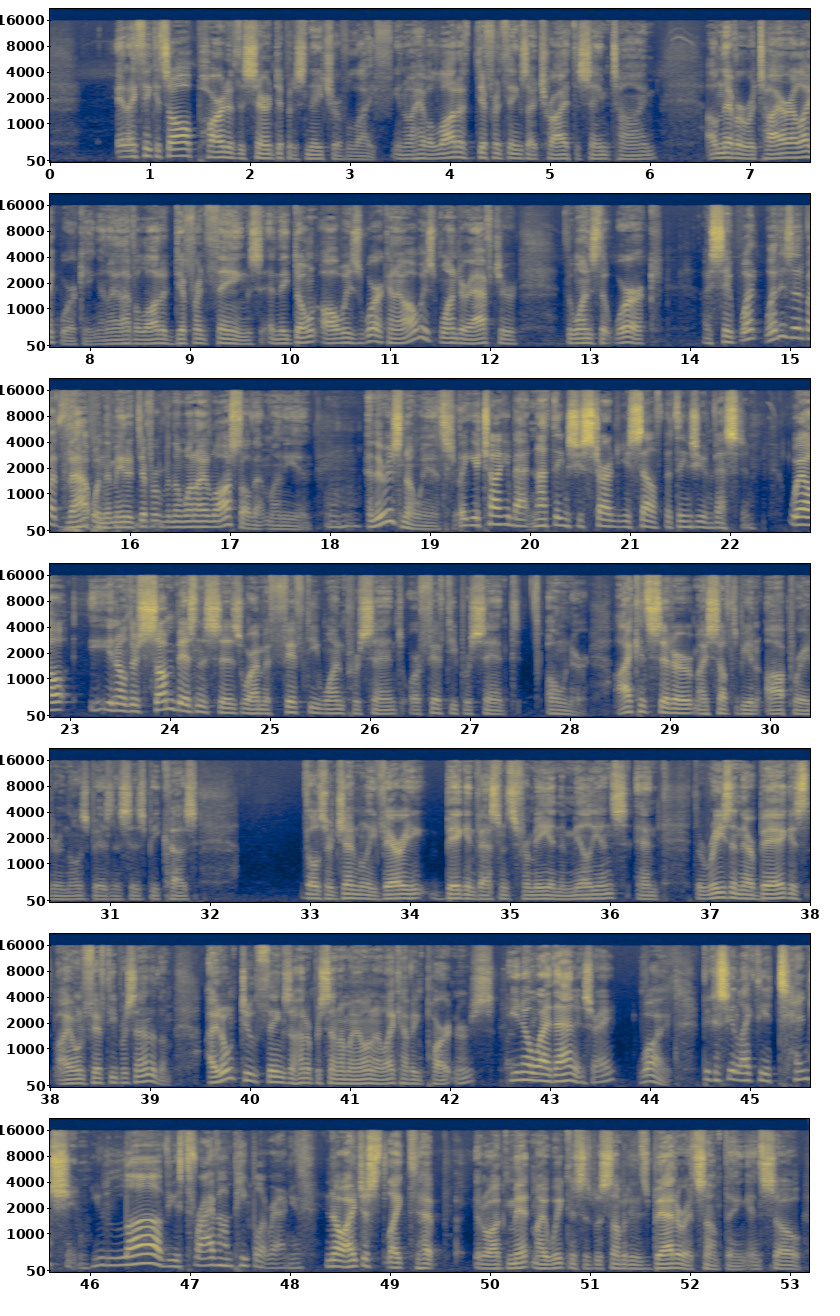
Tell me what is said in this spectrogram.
And I think it's all part of the serendipitous nature of life. You know, I have a lot of different things I try at the same time. I'll never retire. I like working, and I have a lot of different things, and they don't always work. And I always wonder after the ones that work, I say, what what is it about that one that made it different from the one I lost all that money in? Mm-hmm. And there is no answer. But you're talking about not things you started yourself, but things you invest in. Well, you know, there's some businesses where I'm a 51% or 50% owner. I consider myself to be an operator in those businesses because those are generally very big investments for me in the millions. And the reason they're big is I own 50% of them. I don't do things 100% on my own. I like having partners. You know why that is, right? Why? Because you like the attention. You love, you thrive on people around you. No, I just like to have, you know, augment my weaknesses with somebody that's better at something. And so,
